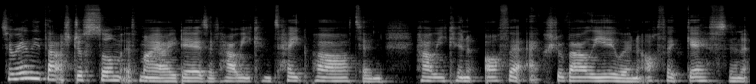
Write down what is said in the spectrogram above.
So, really, that's just some of my ideas of how you can take part and how you can offer extra value and offer gifts and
